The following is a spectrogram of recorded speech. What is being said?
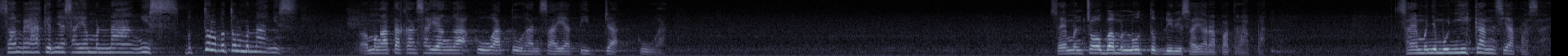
Sampai akhirnya saya menangis, betul-betul menangis. Mengatakan saya nggak kuat Tuhan, saya tidak kuat. Saya mencoba menutup diri saya rapat-rapat. Saya menyembunyikan siapa saya.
